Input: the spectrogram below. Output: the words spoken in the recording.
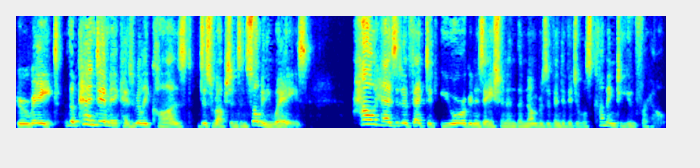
Great. The pandemic has really caused disruptions in so many ways. How has it affected your organization and the numbers of individuals coming to you for help?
